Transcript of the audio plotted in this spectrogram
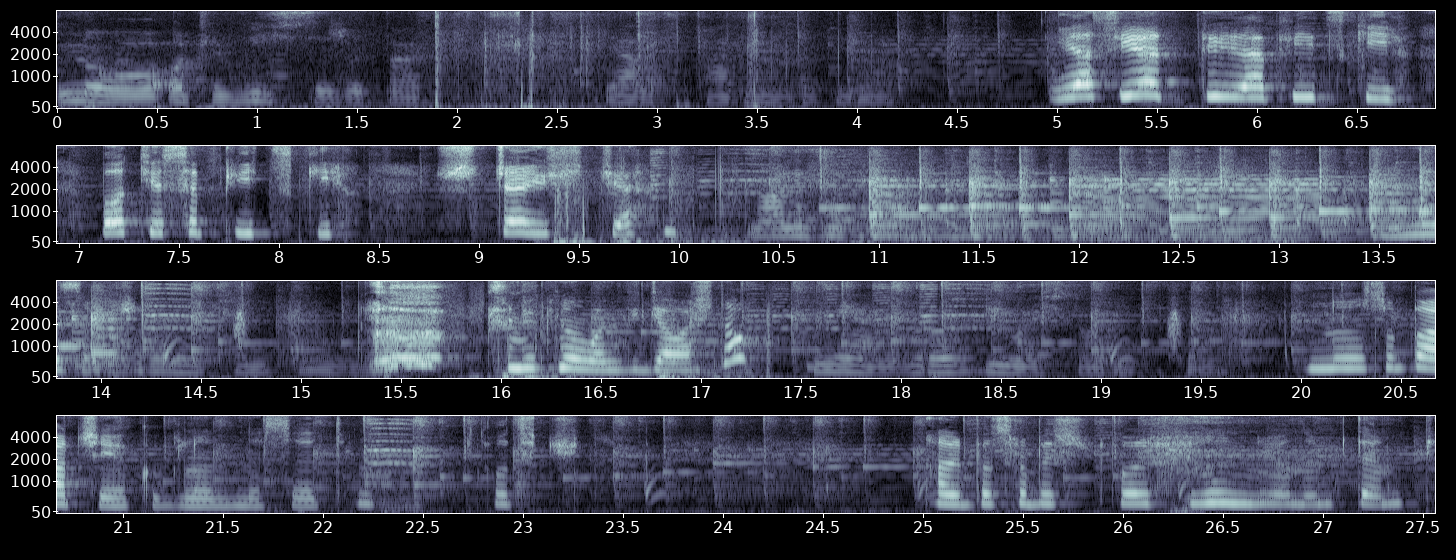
No, oczywiście, że tak. Ja odpadłem dopiero. Jest Yeti epicki, bot jest epicki. Szczęście. No ale No nie zawsze. Przeniknąłem, widziałaś to? Nie, rozbiłeś to. No zobaczę, jak oglądnę sobie ten odcinek. Albo zrobię w spowolnionym tempie.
